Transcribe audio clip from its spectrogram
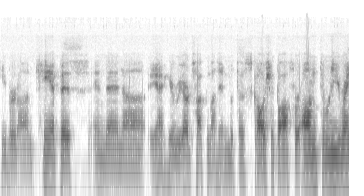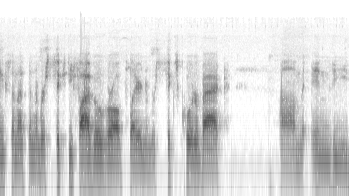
Hebert on campus, and then uh, yeah, here we are talking about him with a scholarship offer. On3 ranks him as the number 65 overall player, number six quarterback um, in the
